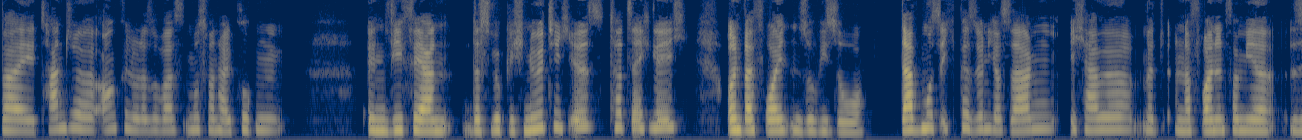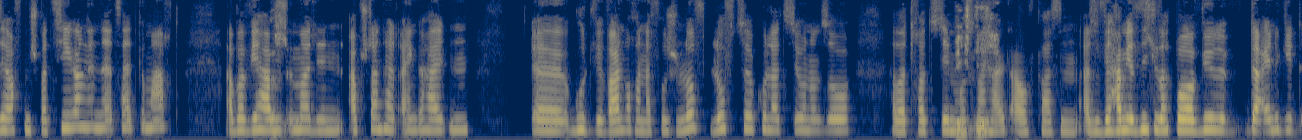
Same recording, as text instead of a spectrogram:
bei Tante, Onkel oder sowas muss man halt gucken, inwiefern das wirklich nötig ist, tatsächlich. Und bei Freunden sowieso. Da muss ich persönlich auch sagen, ich habe mit einer Freundin von mir sehr oft einen Spaziergang in der Zeit gemacht. Aber wir haben immer den Abstand halt eingehalten. Äh, gut, wir waren auch an der frischen Luft, Luftzirkulation und so, aber trotzdem Richtig. muss man halt aufpassen. Also wir haben jetzt nicht gesagt, boah, wir, der eine geht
